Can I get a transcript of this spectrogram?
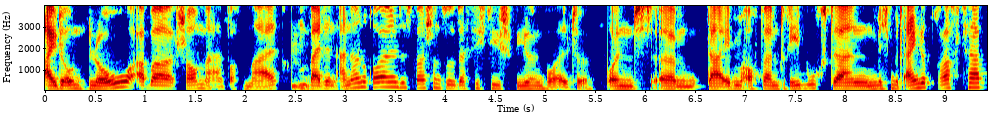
I don't know, aber schauen wir einfach mal. Und bei den anderen Rollen, das war schon so, dass ich die spielen wollte. Und ähm, da eben auch beim Drehbuch dann mich mit eingebracht habe.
